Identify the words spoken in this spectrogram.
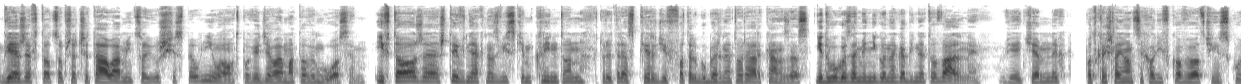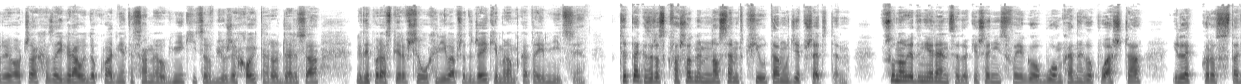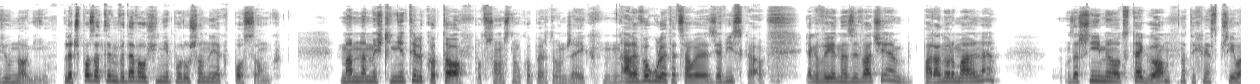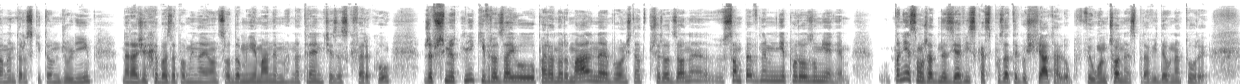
Wierzę w to, co przeczytałam i co już się spełniło, odpowiedziała matowym głosem. I w to, że sztywniak nazwiskiem Clinton, który teraz pierdzi w fotel gubernatora Arkansas, niedługo zamieni go na gabinetowalny. W jej ciemnych, podkreślających oliwkowy odcień skóry oczach zaigrały dokładnie te same ogniki, co w biurze Hoyta Rogersa, gdy po raz pierwszy uchyliła przed Jake'iem rąbka tajemnicy. Typek z rozkwaszonym nosem tkwił tam, gdzie przedtem – Wsunął jedynie ręce do kieszeni swojego obłąkanego płaszcza i lekko rozstawił nogi. Lecz poza tym wydawał się nieporuszony jak posąg. Mam na myśli nie tylko to, potrząsnął kopertą Jake, ale w ogóle te całe zjawiska. Jak wy je nazywacie? Paranormalne? Zacznijmy od tego, natychmiast przyjęła mentorski ton Julie, na razie chyba zapominając o domniemanym natręcie ze skwerku, że przymiotniki w rodzaju paranormalne bądź nadprzyrodzone są pewnym nieporozumieniem. To nie są żadne zjawiska spoza tego świata lub wyłączone z prawideł natury.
